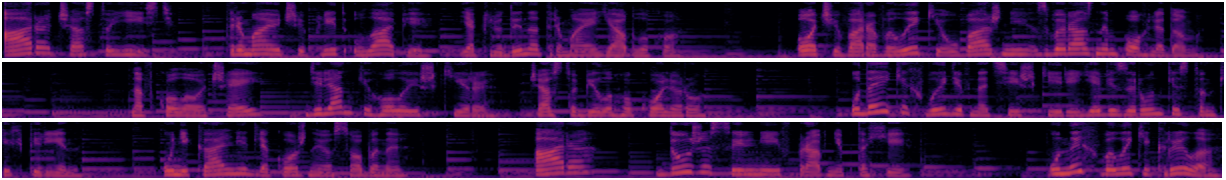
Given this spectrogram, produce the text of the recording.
Ара часто їсть, тримаючи плід у лапі, як людина тримає яблуко. Очі вара великі, уважні, з виразним поглядом. Навколо очей ділянки голої шкіри, часто білого кольору. У деяких видів на цій шкірі є візерунки з тонких пірін, унікальні для кожної особини. Ара дуже сильні і вправні птахи. У них великі крила,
